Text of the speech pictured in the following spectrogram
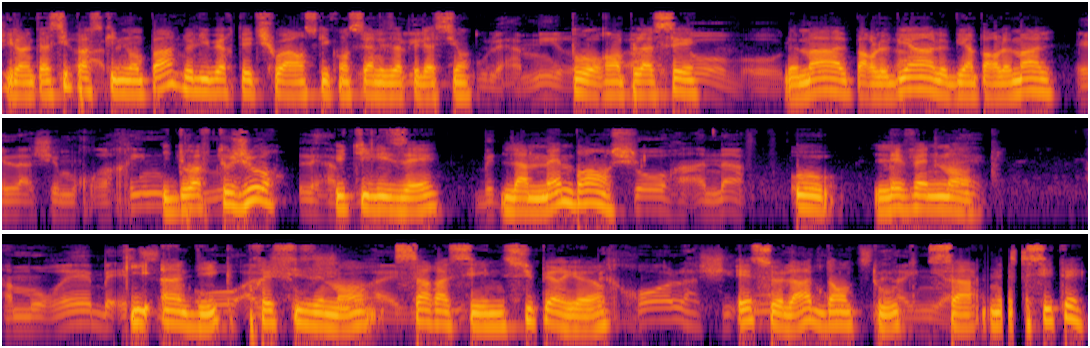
Il en est ainsi parce qu'ils n'ont pas de liberté de choix en ce qui concerne les appellations pour remplacer le mal par le bien, le bien par le mal. Ils doivent toujours utiliser la même branche ou l'événement qui indique précisément sa racine supérieure, et cela dans toute sa nécessité.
